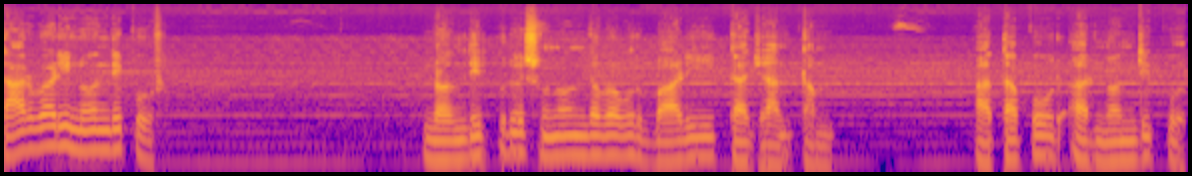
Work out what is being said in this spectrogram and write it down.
তার বাড়ি নন্দীপুর। নন্দীপুরে সুনন্দবাবুর বাড়ি তা জানতাম। আতাপুর আর নন্দীপুর,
